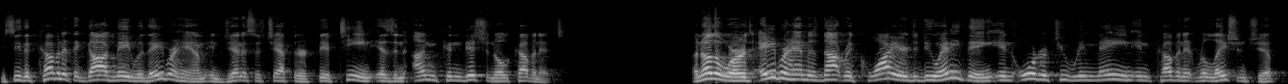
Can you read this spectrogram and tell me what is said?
You see, the covenant that God made with Abraham in Genesis chapter 15 is an unconditional covenant. In other words, Abraham is not required to do anything in order to remain in covenant relationship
